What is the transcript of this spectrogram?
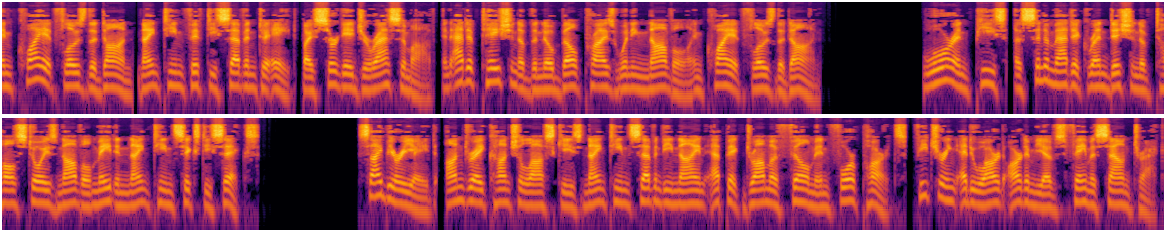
And Quiet Flows the 1957 by Sergei Gerasimov, an adaptation of the Nobel Prize-winning novel And Quiet Flows the Don. War and Peace, a cinematic rendition of Tolstoy's novel made in 1966. Siberiade, Andrei Konchalovsky's 1979 epic drama film in four parts, featuring Eduard Artemyev's famous soundtrack.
